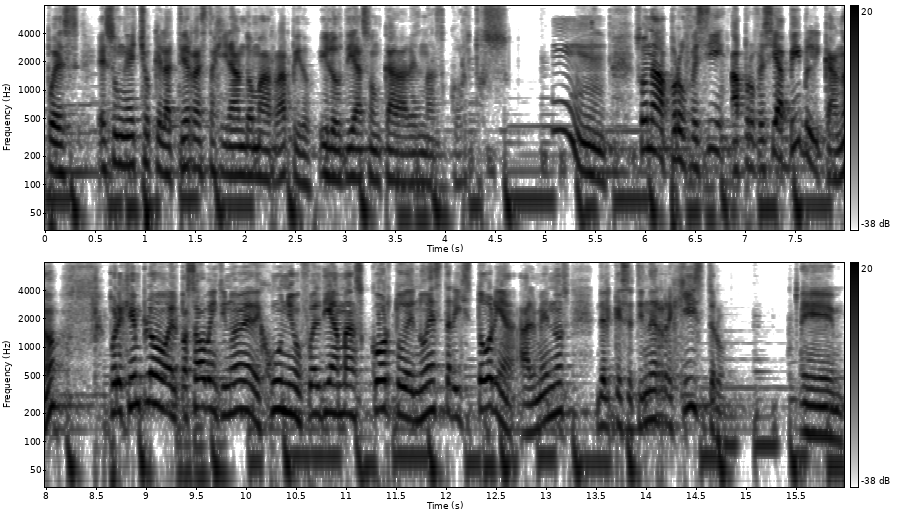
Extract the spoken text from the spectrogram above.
Pues es un hecho que la Tierra está girando más rápido y los días son cada vez más cortos. Hmm, suena a profecía, a bíblica, ¿no? Por ejemplo, el pasado 29 de junio fue el día más corto de nuestra historia, al menos del que se tiene registro. Eh,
